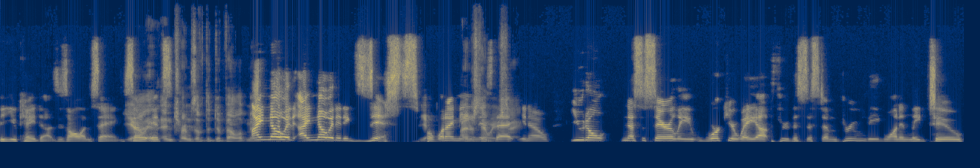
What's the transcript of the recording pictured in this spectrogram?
the UK does. Is all I'm saying. yeah, so in, it's in terms of the development. I know it. I know it. It exists. Yeah, but what I mean is what that saying. you know you don't necessarily work your way up through the system through League One and League Two.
